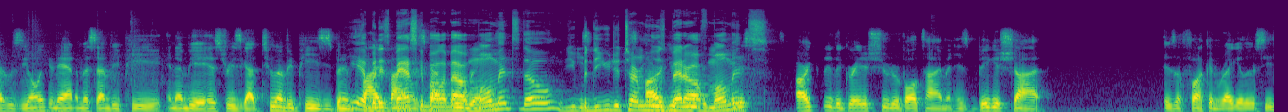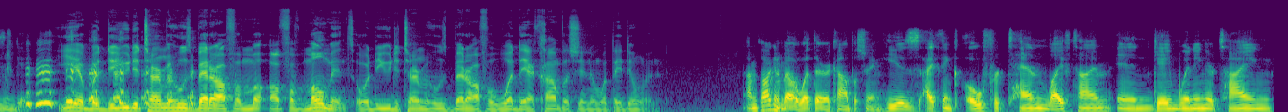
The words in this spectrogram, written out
guy who's the only unanimous MVP in NBA history. He's got two MVPs. He's been in Yeah, five but is finals, basketball about moments though? You, but do you determine who's better off moments? greatest- Arguably the greatest shooter of all time, and his biggest shot is a fucking regular season game. yeah, but do you determine who's better off of off of moments, or do you determine who's better off of what they're accomplishing and what they're doing? I'm talking about what they're accomplishing. He is, I think, 0 for 10 lifetime in game winning or tying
